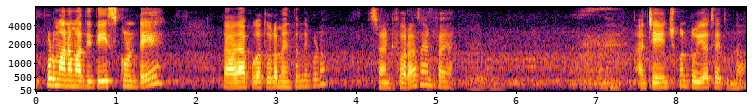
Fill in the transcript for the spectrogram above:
ఇప్పుడు మనం అది తీసుకుంటే దాదాపుగా తులం ఎంత ఉంది ఇప్పుడు? సెవెంటీ ఫోరా సెవెంటీ ఫైవ్? అది చేయించుకొని టూ ఇయర్స్ అవుతుందా?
